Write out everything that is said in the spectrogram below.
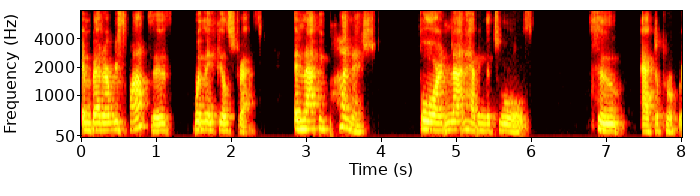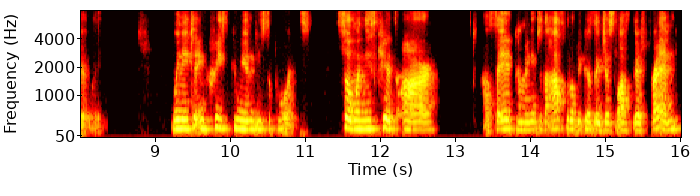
and better responses when they feel stressed and not be punished for not having the tools to act appropriately. We need to increase community supports. So when these kids are, I'll say it, coming into the hospital because they just lost their friend,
